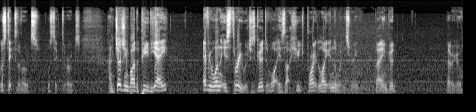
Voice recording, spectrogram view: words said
we'll stick to the roads. We'll stick to the roads. And judging by the PDA, everyone is through, which is good. What is that huge bright light in the windscreen? That ain't good. There we go.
